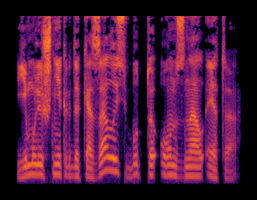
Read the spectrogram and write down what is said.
Ему лишь некогда казалось, будто он знал это.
